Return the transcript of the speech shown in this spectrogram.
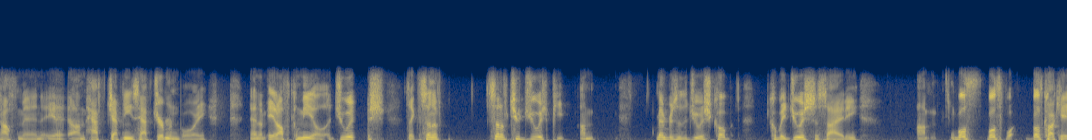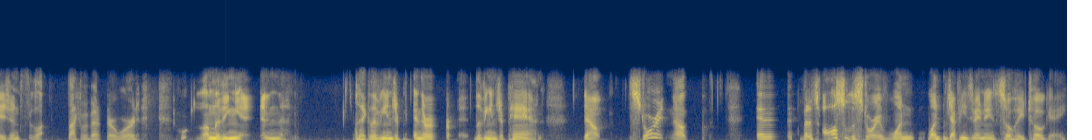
Kaufman, a um, half Japanese, half German boy, and um, Adolf Kamil, a Jewish, like son of son of two Jewish people, um, members of the Jewish Kobe, Kobe Jewish Society, um, both both both Caucasian, for lack of a better word, who, um, living in like living in Japan, and they're living in Japan. Now, the story now, and but it's also the story of one one Japanese man named Sohei Toge.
